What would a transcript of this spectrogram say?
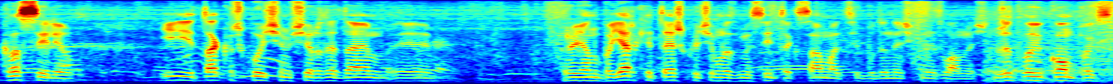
Красилів. І також хочемо ще розглядаємо е, район Боярки, теж хочемо розмістити так само ці будиночки незламності. Житловий комплекс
